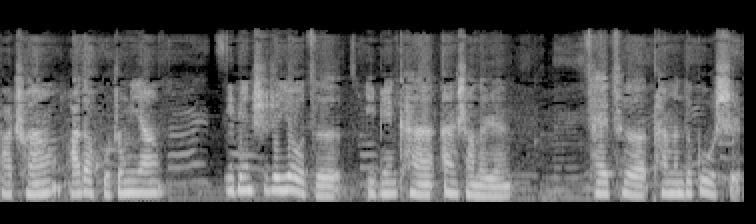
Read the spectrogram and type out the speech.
把船划到湖中央，一边吃着柚子，一边看岸上的人，猜测他们的故事。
